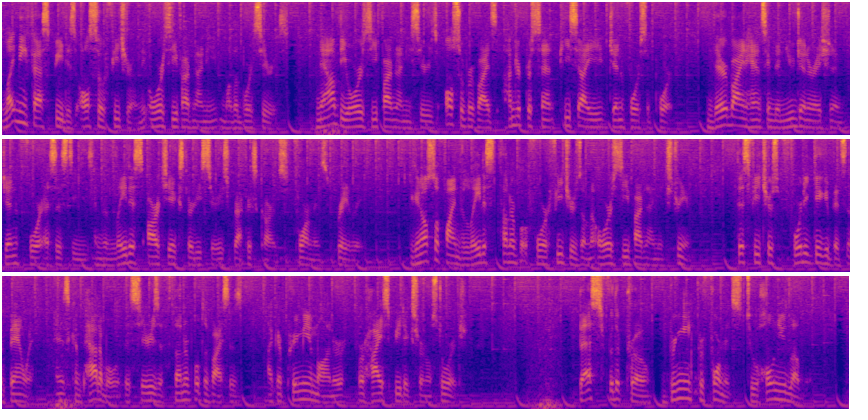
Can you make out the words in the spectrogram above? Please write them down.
Lightning fast speed is also a feature on the AORUS Z590 motherboard series. Now the AORUS Z590 series also provides 100% PCIe Gen 4 support, thereby enhancing the new generation of Gen 4 SSDs and the latest RTX 30 series graphics cards performance greatly. You can also find the latest Thunderbolt 4 features on the AORUS Z590 Extreme. This features 40 gigabits of bandwidth and is compatible with a series of Thunderbolt devices like a premium monitor or high-speed external storage best for the pro, bringing performance to a whole new level,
